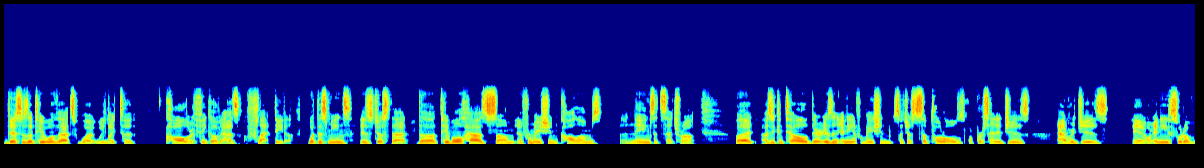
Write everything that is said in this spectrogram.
this is a table that's what we like to call or think of as flat data. What this means is just that the table has some information, columns, uh, names, etc. But as you can tell, there isn't any information such as subtotals or percentages, averages, or any sort of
